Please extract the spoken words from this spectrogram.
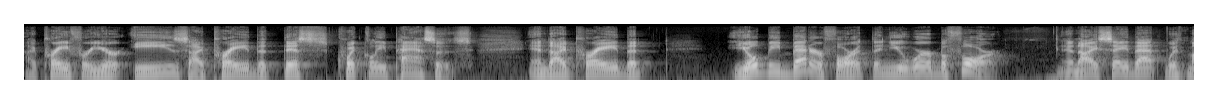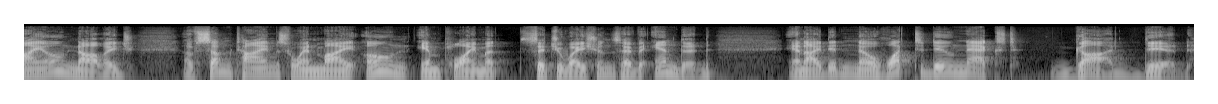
I pray for your ease. I pray that this quickly passes. And I pray that you'll be better for it than you were before. And I say that with my own knowledge of sometimes when my own employment situations have ended and I didn't know what to do next, God did.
